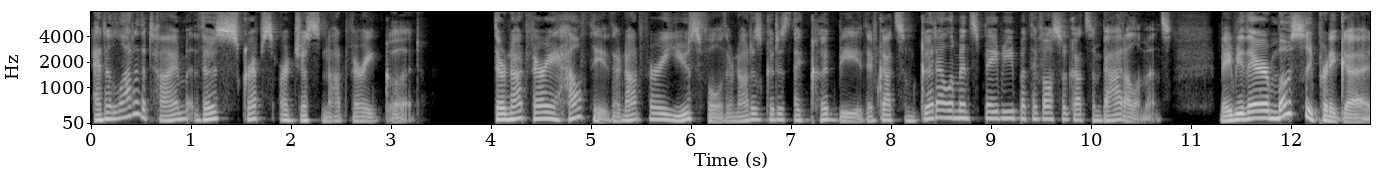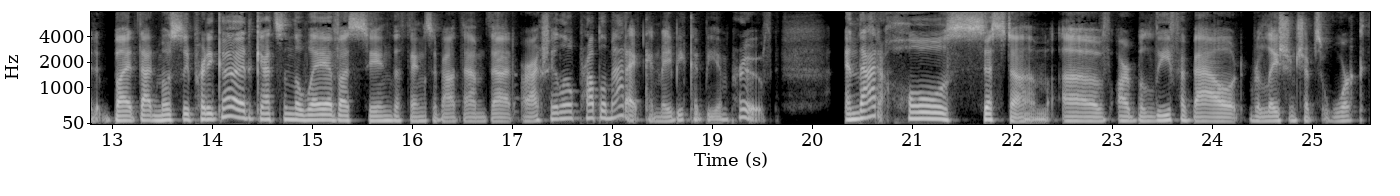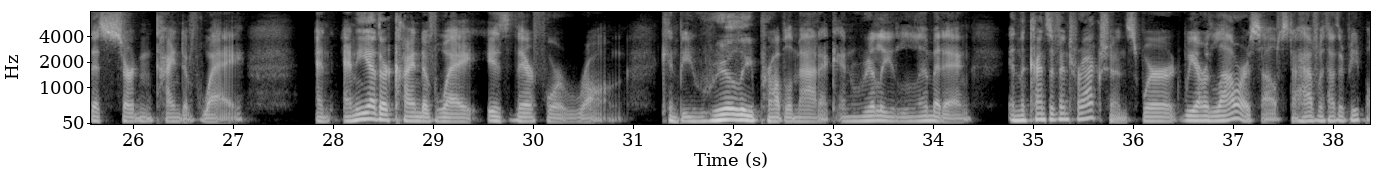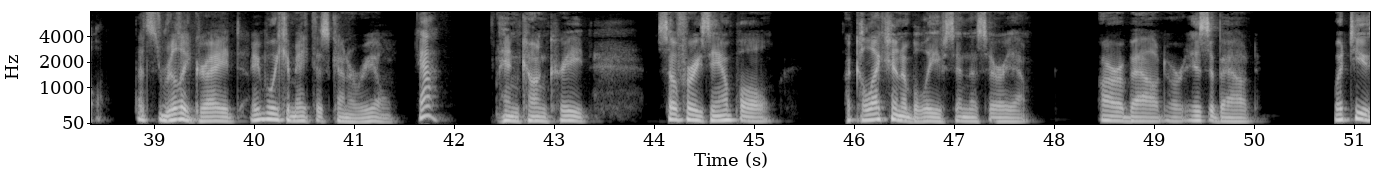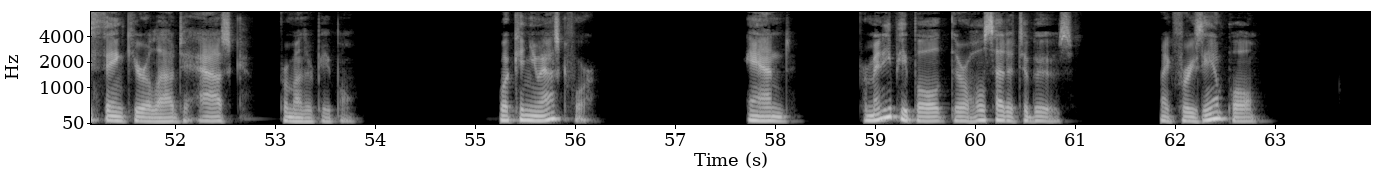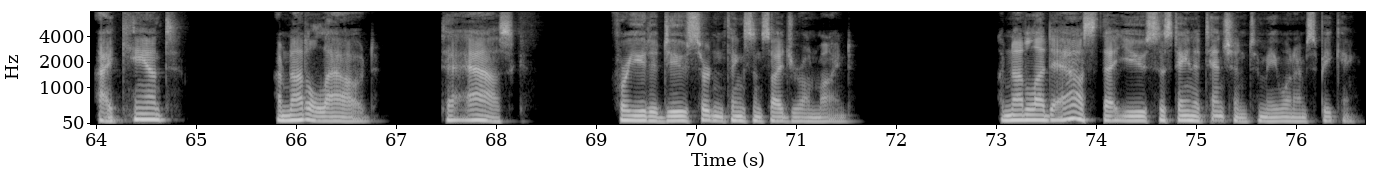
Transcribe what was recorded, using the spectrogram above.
And a lot of the time, those scripts are just not very good they're not very healthy. They're not very useful. They're not as good as they could be. They've got some good elements, maybe, but they've also got some bad elements. Maybe they're mostly pretty good, but that mostly pretty good gets in the way of us seeing the things about them that are actually a little problematic and maybe could be improved. And that whole system of our belief about relationships work this certain kind of way and any other kind of way is therefore wrong can be really problematic and really limiting in the kinds of interactions where we allow ourselves to have with other people. That's really great. Maybe we can make this kind of real. Yeah. And concrete. So, for example, a collection of beliefs in this area are about or is about what do you think you're allowed to ask from other people? What can you ask for? And for many people, there are a whole set of taboos. Like, for example, I can't, I'm not allowed to ask for you to do certain things inside your own mind. I'm not allowed to ask that you sustain attention to me when I'm speaking.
